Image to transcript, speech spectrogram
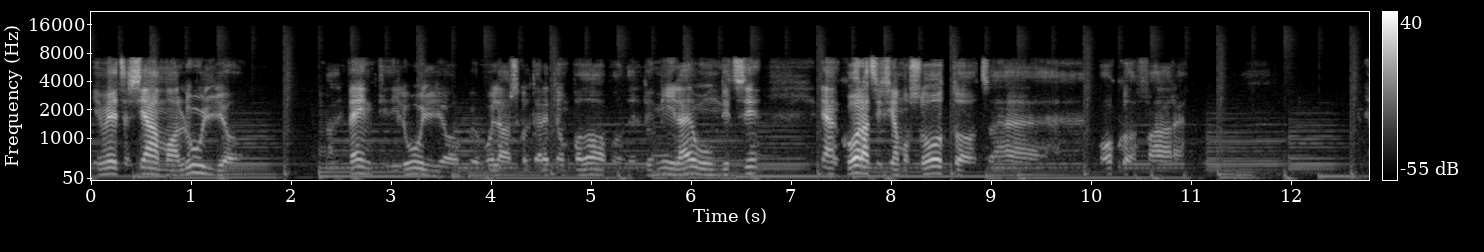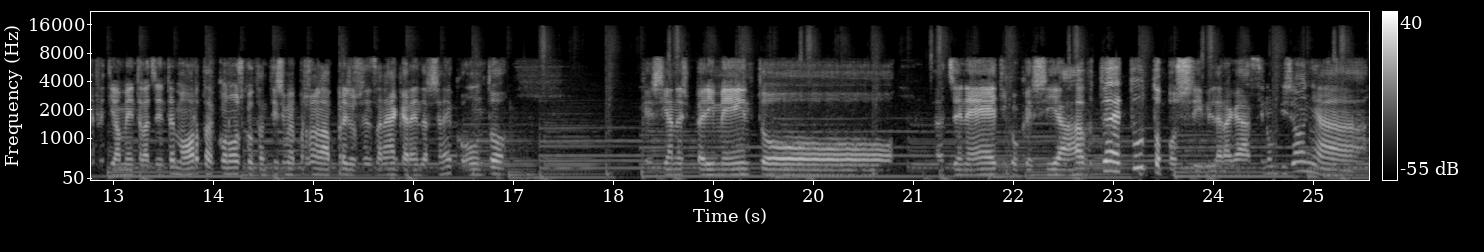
Invece siamo a luglio, al 20 di luglio, voi la ascolterete un po' dopo, del 2011, e ancora ci siamo sotto, cioè poco da fare. effettivamente la gente è morta. Conosco tantissime persone che l'hanno preso senza neanche rendersene conto, che sia un esperimento eh, genetico, che sia... È tutto possibile ragazzi, non bisogna...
